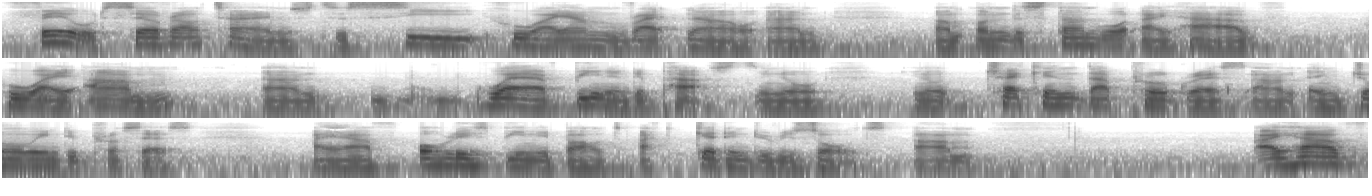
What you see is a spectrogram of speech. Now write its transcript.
failed several times to see who I am right now and um, understand what I have, who I am, and who I have been in the past. You know, you know, checking that progress and enjoying the process. I have always been about at getting the results. Um, I have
